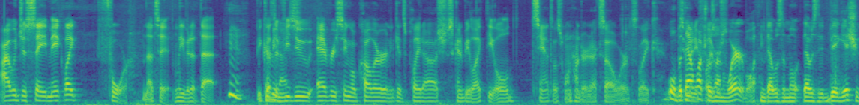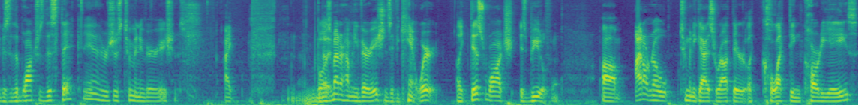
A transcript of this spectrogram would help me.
I would just say make like four. That's it. Leave it at that. Yeah, because that'd if nice. you do every single color and it gets played out, it's just going to be like the old Santos 100 XL where it's like Well, but that watch was flavors. unwearable. I think that was the mo- that was the big issue because the watch was this thick. Yeah, there was just too many variations. I doesn't matter how many variations if you can't wear it. Like this watch is beautiful. Um, I don't know too many guys who are out there like collecting Cartiers.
